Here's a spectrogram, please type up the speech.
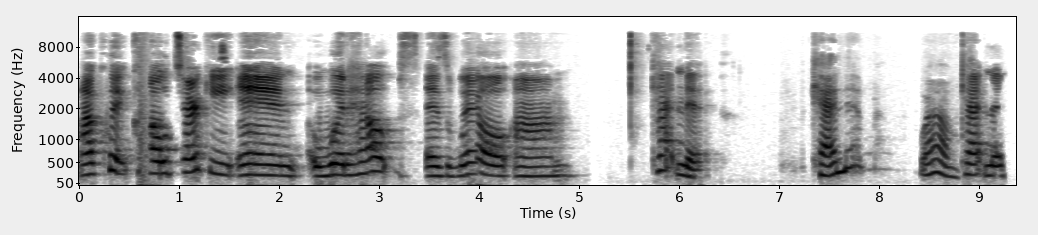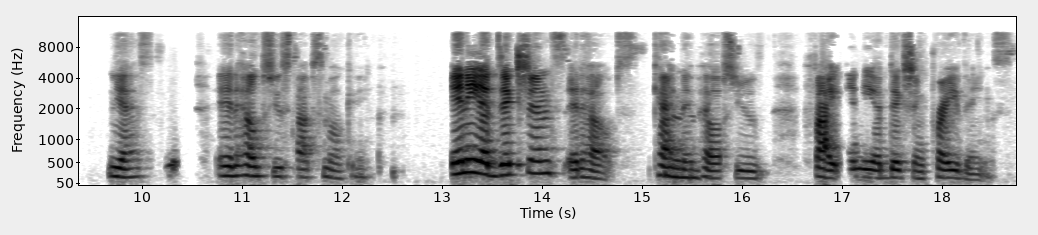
I quit cold turkey and what helps as well, um, catnip. Catnip. Wow. Catnip, yes. It helps you stop smoking. Any addictions, it helps. Catnip helps you fight any addiction cravings.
